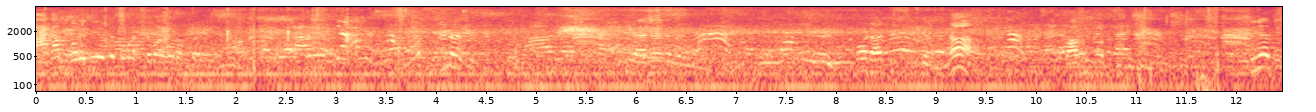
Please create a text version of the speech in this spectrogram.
টাকা ভরে দিয়েছে তোমার সেবা করতে বারণ করছে। ঠিক আছে?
